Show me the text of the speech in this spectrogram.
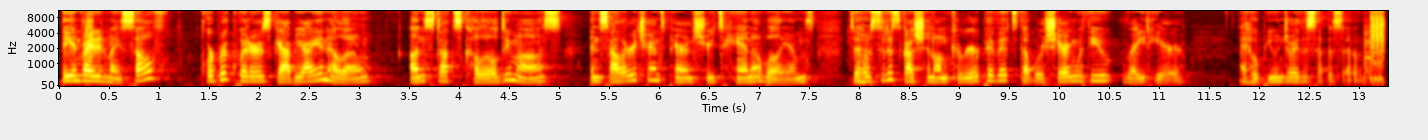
They invited myself, corporate quitters Gabby Ianniello, Unstuckkd's Kahlil Dumas, and Salary Transparent Street's Hannah Williams to host a discussion on career pivots that we're sharing with you right here. I hope you enjoy this episode.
